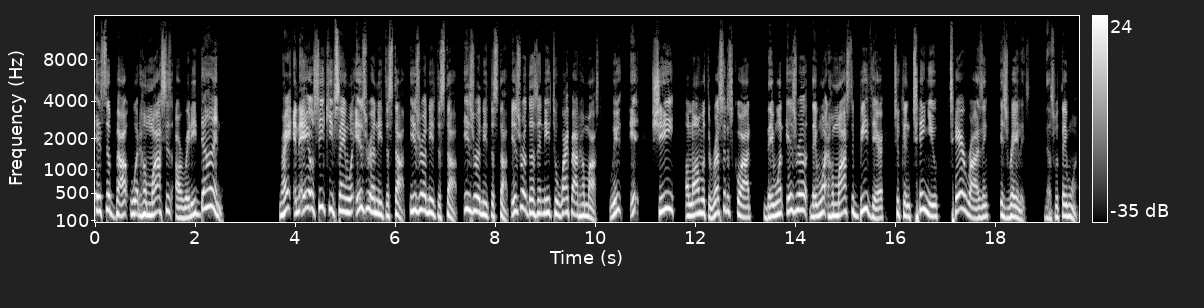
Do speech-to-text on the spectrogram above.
It's about what Hamas has already done. Right. And AOC keeps saying, well, Israel needs to stop. Israel needs to stop. Israel needs to stop. Israel doesn't need to wipe out Hamas. We, it, she, along with the rest of the squad, they want Israel, they want Hamas to be there to continue terrorizing Israelis. That's what they want.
